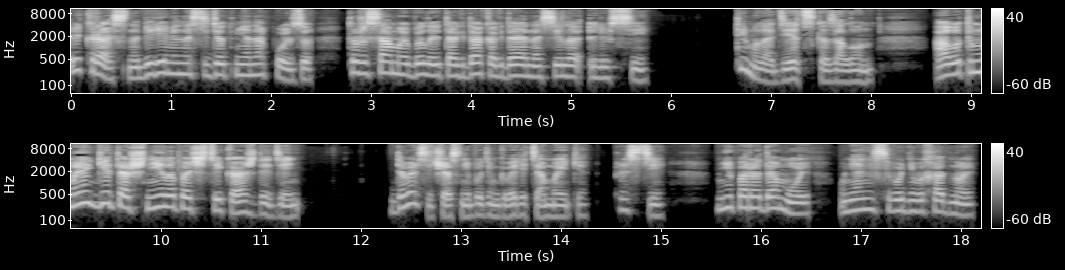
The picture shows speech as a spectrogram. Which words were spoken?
«Прекрасно. Беременность идет мне на пользу. То же самое было и тогда, когда я носила Люси». «Ты молодец», — сказал он. «А вот Мэгги тошнила почти каждый день». «Давай сейчас не будем говорить о Мэгги. Прости, мне пора домой, у няни сегодня выходной.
